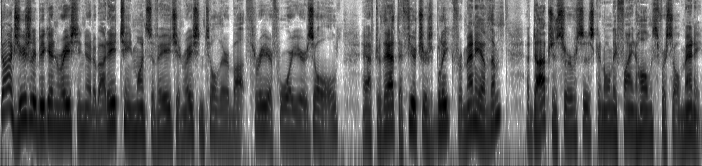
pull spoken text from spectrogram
Dogs usually begin racing at about 18 months of age and race until they're about three or four years old. After that, the future is bleak for many of them. Adoption services can only find homes for so many.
